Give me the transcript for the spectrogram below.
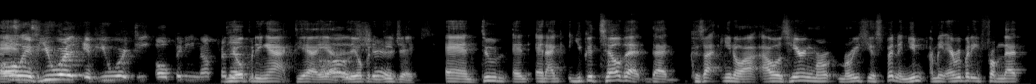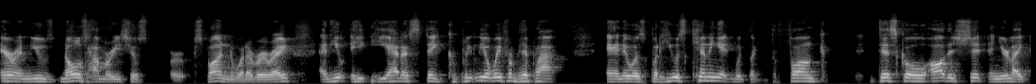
Oh, if you were if you were the opening up for the opening act yeah yeah Oh, the opening shit. dj and dude and and i you could tell that that because i you know I, I was hearing Maur- mauricio spin and you i mean everybody from that era knew knows how mauricio spun or whatever right and he he, he had to stay completely away from hip-hop and it was but he was killing it with like the funk disco all this shit and you're like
